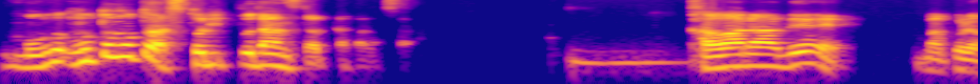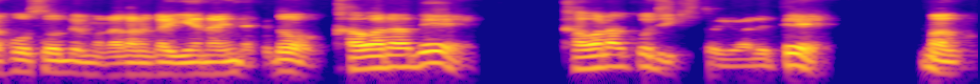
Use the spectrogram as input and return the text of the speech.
も、もともとはストリップダンスだったからさ。河原で、まあこれは放送でもなかなか言えないんだけど、河原で、河原小敷と言われて、まあ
